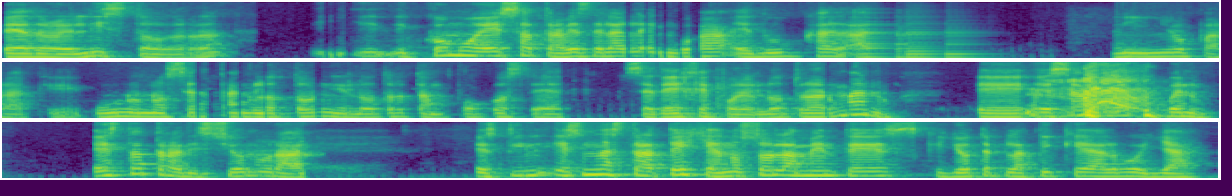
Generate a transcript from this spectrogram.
Pedro el Listo, ¿verdad? Y, y cómo es a través de la lengua educa al niño para que uno no sea tan glotón y el otro tampoco se, se deje por el otro hermano. Eh, bueno, esta tradición oral es, es, una estrategia, no solamente es que yo te platique algo ya,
